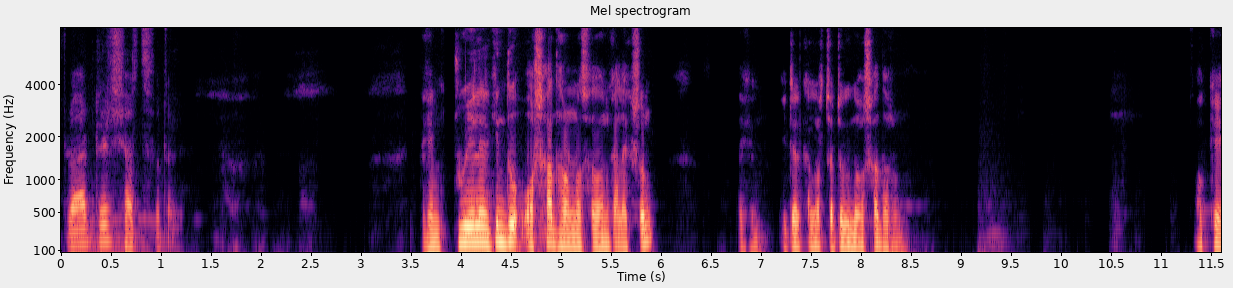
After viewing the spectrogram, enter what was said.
ফ্ল্যাট সাতশো টাকা। দেখেন টুয়েল এর কিন্তু অসাধারণ অসাধারণ কালেকশন। দেখেন এটার কালার চারটা কিন্তু অসাধারণ। ওকে।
